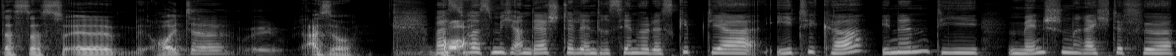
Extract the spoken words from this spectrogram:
dass das äh, heute, äh, also. Weißt boah. du, was mich an der Stelle interessieren würde? Es gibt ja EthikerInnen, die Menschenrechte für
